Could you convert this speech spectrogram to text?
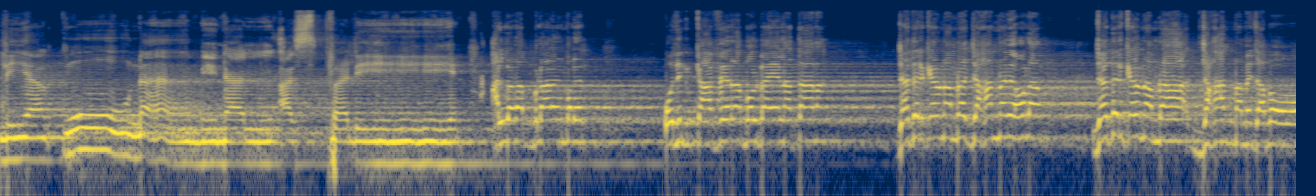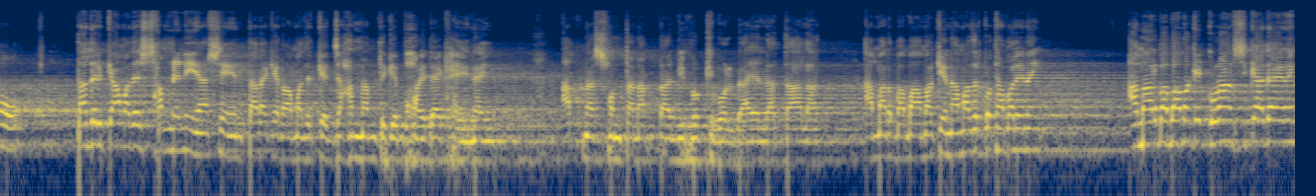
ليكونا من الأسفلين আল্লাহ রাব্বুল আলামিন বলেন ওদিন কাফেররা বলবে আল্লাহ তাআলা যাদের কারণে আমরা জাহান্নামে হলাম যাদের কারণে আমরা জাহান নামে যাব তাদেরকে আমাদের সামনে নিয়ে আসেন, তারা কেন আমাদেরকে জাহান নাম থেকে ভয় দেখায় নাই? আপনার সন্তান আপনার বিপক্ষে বলবে, আয় আল্লাহ তাআলা, আমার বাবা আমাকে নামাজের কথা বলে নাই। আমার বাবা আমাকে কোরআন শিক্ষা দেয় নাই।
